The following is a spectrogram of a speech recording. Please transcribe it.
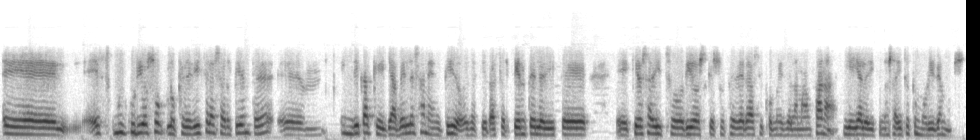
eh, es muy curioso lo que le dice la serpiente, eh, indica que Yahvé les ha mentido, es decir, la serpiente le dice, eh, ¿qué os ha dicho Dios que sucederá si coméis de la manzana? Y ella le dice, nos ha dicho que moriremos.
